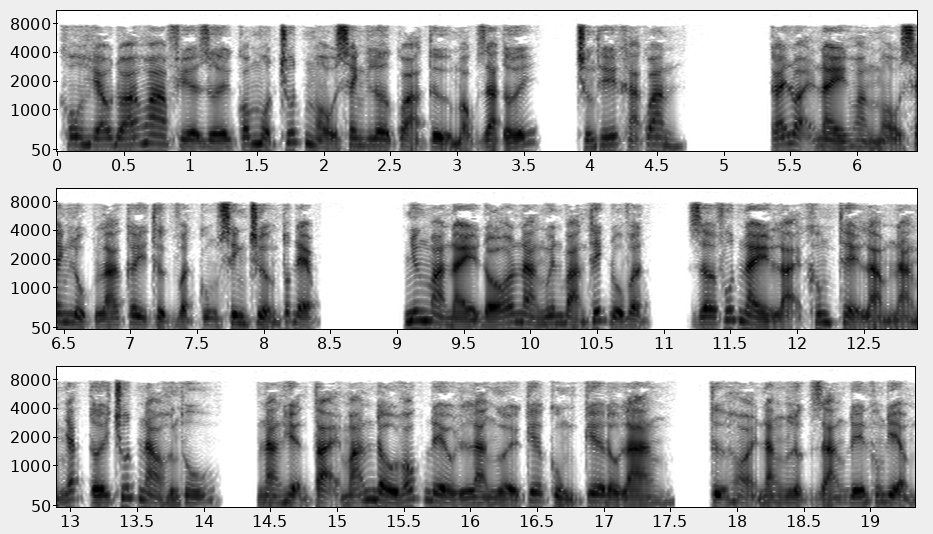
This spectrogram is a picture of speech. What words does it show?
khô héo đóa hoa phía dưới có một chút màu xanh lơ quả tử mọc ra tới, chứng thế khả quan. Cái loại này hoàng màu xanh lục lá cây thực vật cũng sinh trưởng tốt đẹp. Nhưng mà này đó nàng nguyên bản thích đồ vật, giờ phút này lại không thể làm nàng nhắc tới chút nào hứng thú. Nàng hiện tại mãn đầu góc đều là người kia cùng kia đầu lang, tự hỏi năng lực dáng đến không điểm.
